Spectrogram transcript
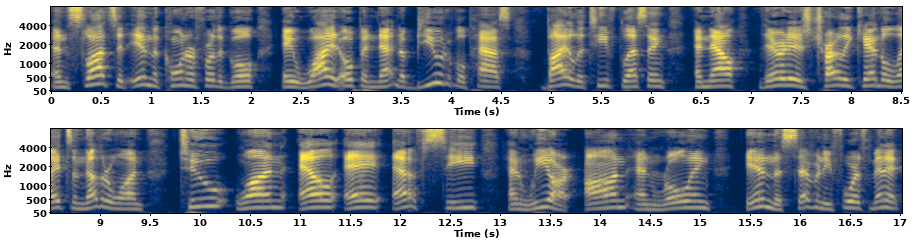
and slots it in the corner for the goal. A wide open net and a beautiful pass by Latif Blessing. And now there it is. Charlie Candle lights another one. 2 1 LAFC. And we are on and rolling in the 74th minute.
